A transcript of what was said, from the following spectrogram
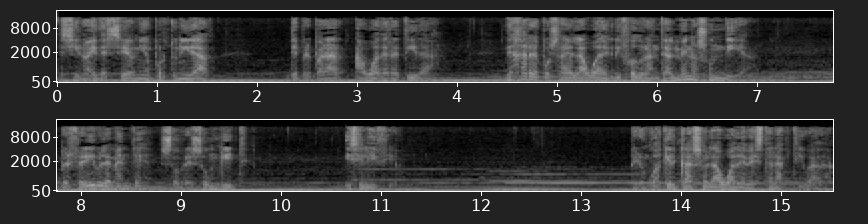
Si no hay deseo ni oportunidad de preparar agua derretida, deja reposar el agua de grifo durante al menos un día, preferiblemente sobre sungit y silicio. Pero en cualquier caso el agua debe estar activada.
